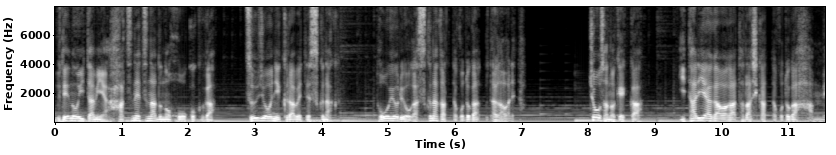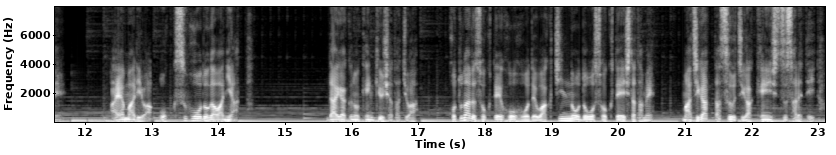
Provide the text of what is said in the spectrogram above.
腕の痛みや発熱などの報告が通常に比べて少なく投与量が少なかったことが疑われた。調査の結果イタリア側が正しかったことが判明。誤りはオックスフォード側にあった。大学の研究者たちは異なる測定方法でワクチン濃度を測定したため間違った数値が検出されていた。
